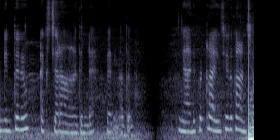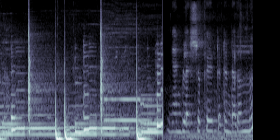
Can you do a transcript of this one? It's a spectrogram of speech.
ഇങ്ങനത്തെ ഒരു ടെക്സ്ചറാണ് ഇതിന്റെ വരുന്നത്. ഞാനിപ്പോൾ ട്രൈ ചെയ്ത് കാണിച്ചത് ഞാൻ ബ്ലഷൊക്കെ ഇട്ടിട്ടുണ്ട്. അതൊന്ന്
